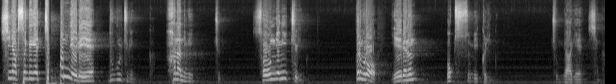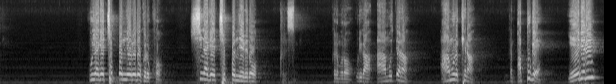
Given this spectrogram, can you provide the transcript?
신약 성경의 첫 번 예배에 누굴 죽인 겁니까? 하나님이 죽인 겁니다. 성령이 죽인 겁니다. 그러므로 예배는 목숨이 걸린 겁니다. 중요하게 생각해요. 구약의 첫 번 예배도 그렇고 신약의 첫 번 예배도 그렇습니다. 그러므로 우리가 아무 때나 아무렇게나 그냥 바쁘게 예배를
